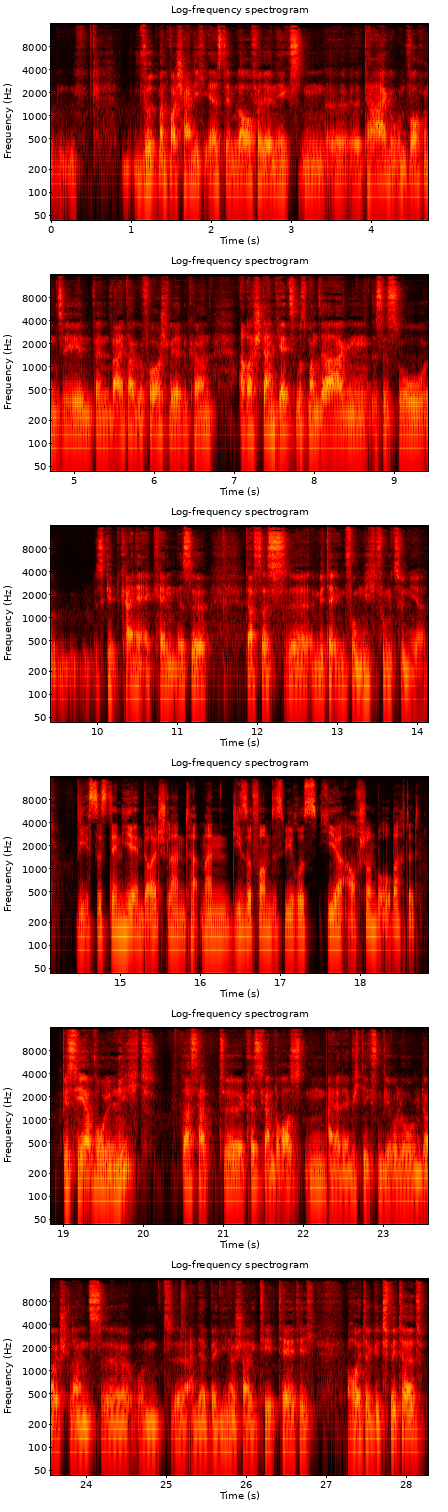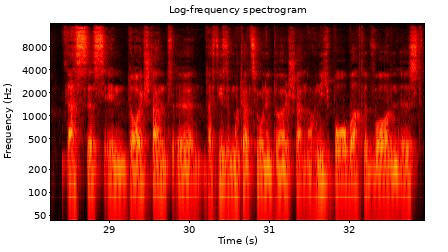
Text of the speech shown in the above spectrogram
wird man wahrscheinlich erst im Laufe der nächsten äh, Tage und Wochen sehen, wenn weiter geforscht werden kann. Aber Stand jetzt muss man sagen, ist es so, es gibt keine Erkenntnisse, dass das äh, mit der Impfung nicht funktioniert. Wie ist es denn hier in Deutschland? Hat man diese Form des Virus hier auch schon beobachtet? Bisher wohl nicht. Das hat äh, Christian Drosten, einer der wichtigsten Virologen Deutschlands äh, und äh, an der Berliner Charité tätig, heute getwittert, dass es in Deutschland, äh, dass diese Mutation in Deutschland noch nicht beobachtet worden ist.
